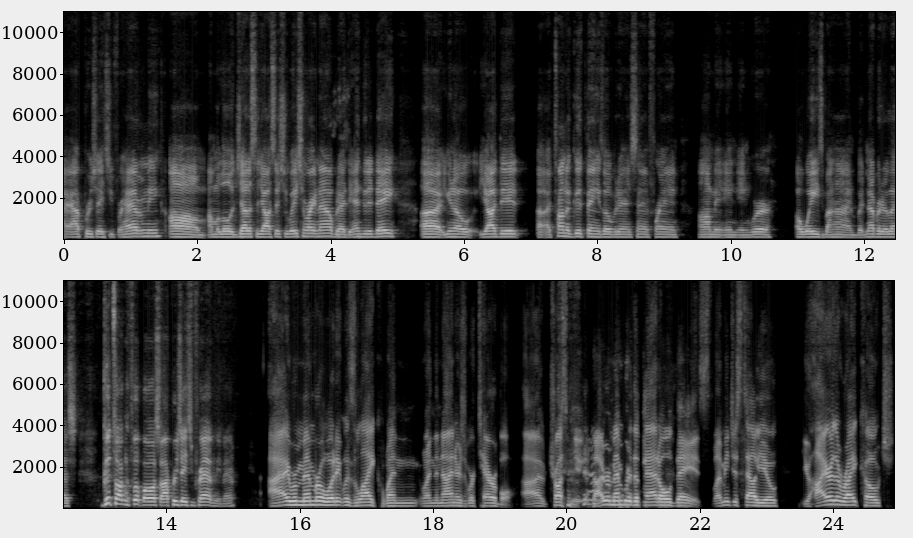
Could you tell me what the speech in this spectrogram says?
I appreciate you for having me. Um, I'm a little jealous of y'all situation right now, but at the end of the day, uh, you know, y'all did a, a ton of good things over there in San Fran. Um, and, and, and we're a ways behind, but nevertheless, good talking football. So I appreciate you for having me, man. I remember what it was like when when the Niners were terrible. Uh, trust me, I remember the bad old days. Let me just tell you, you hire the right coach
